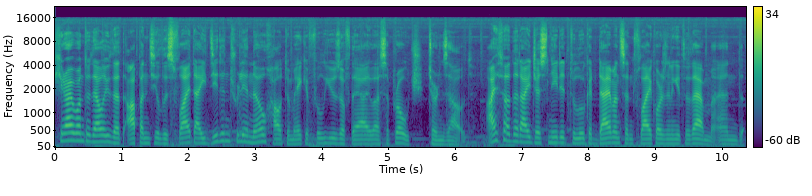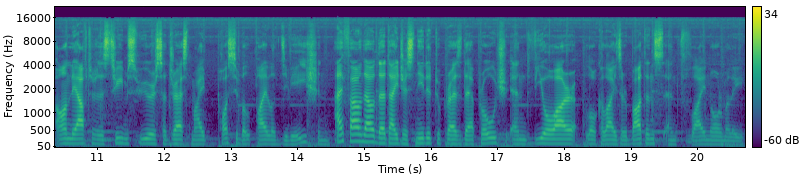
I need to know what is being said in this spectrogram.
Here I want to tell you that up until this flight I didn't really know how to make a full use of the ILS approach, turns out. I thought that I just needed to look at diamonds and fly accordingly to them, and only after the stream's viewers addressed my possible pilot deviation, I found out that I just needed to press the approach and VOR localizer buttons and fly normally.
